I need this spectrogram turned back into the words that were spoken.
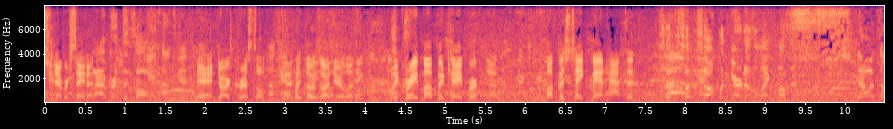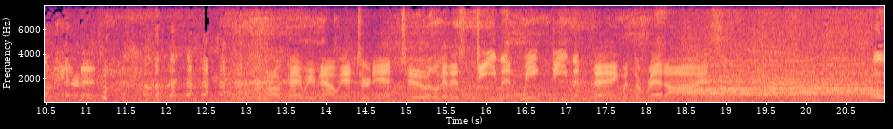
She's never seen it. Labyrinth is awesome. Sounds good. And Dark Crystal. And Put those on your list. Muppet Caper. The Great Muppet Caper. Muppets Take Manhattan. So, so, someone here doesn't like Muppets. Now it's on the internet. Okay, we've now entered into, look at this demon, winged demon thing with the red eyes. Oh,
